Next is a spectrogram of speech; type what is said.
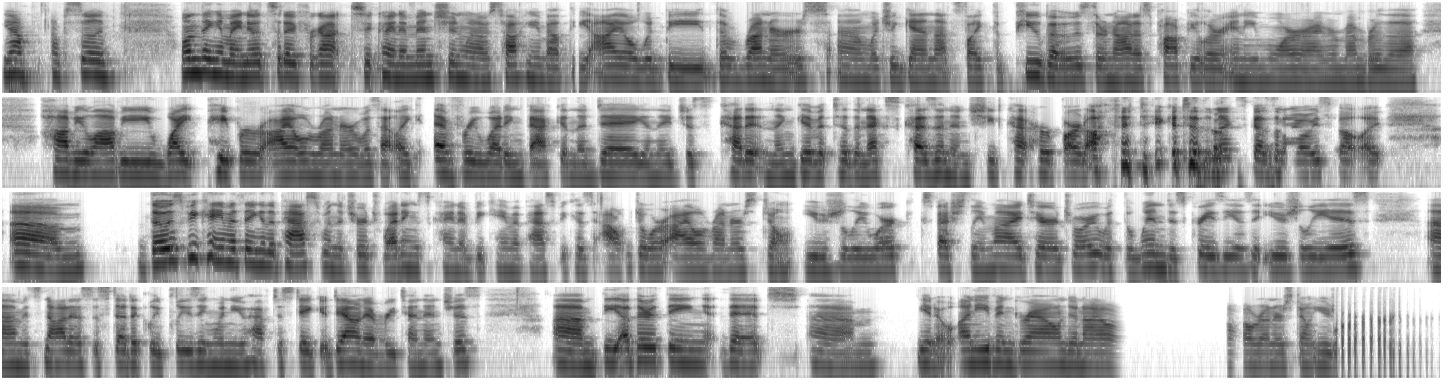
Yeah, absolutely. One thing in my notes that I forgot to kind of mention when I was talking about the aisle would be the runners, um, which again, that's like the pew bows. They're not as popular anymore. I remember the Hobby Lobby white paper aisle runner was at like every wedding back in the day, and they just cut it and then give it to the next cousin, and she'd cut her part off and take it to the next cousin. I always felt like. Um, those became a thing in the past when the church weddings kind of became a past because outdoor aisle runners don't usually work, especially in my territory with the wind as crazy as it usually is. Um, it's not as aesthetically pleasing when you have to stake it down every 10 inches. Um, the other thing that, um, you know, uneven ground and aisle runners don't usually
